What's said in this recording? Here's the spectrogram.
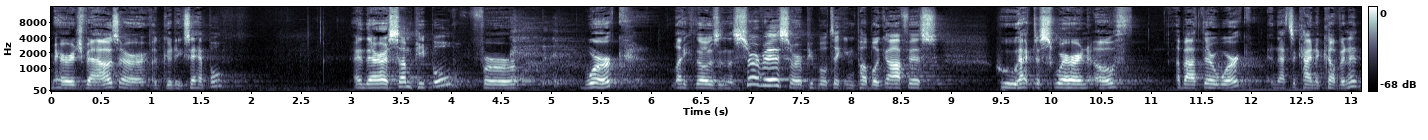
Marriage vows are a good example. And there are some people for work, like those in the service or people taking public office, who have to swear an oath about their work, and that's a kind of covenant.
